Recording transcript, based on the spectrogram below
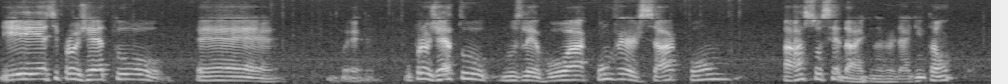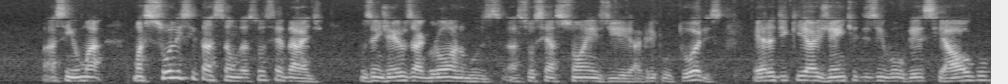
e esse projeto, é, é, o projeto nos levou a conversar com a sociedade, na verdade. Então, assim, uma, uma solicitação da sociedade, os engenheiros agrônomos, associações de agricultores, era de que a gente desenvolvesse algo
